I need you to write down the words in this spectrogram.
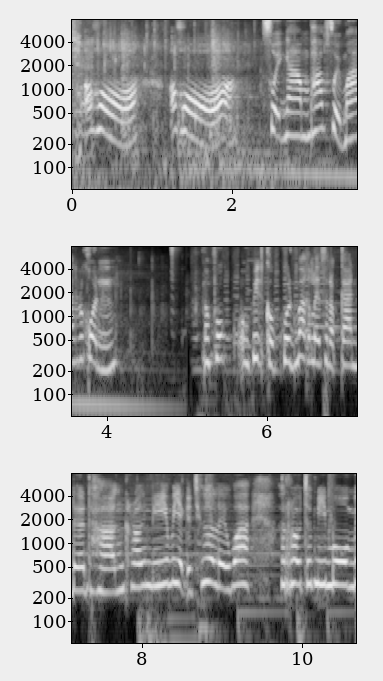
แชะโอ้โห โอ้โห สวยงามภาพสวยมากทุกคนน้องฟุกโอ้พี่ขอบคุณมากเลยสำหรับการเดินทางครั้งนี้ไม่อยากจะเชื่อเลยว่า เราจะมีโมเม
